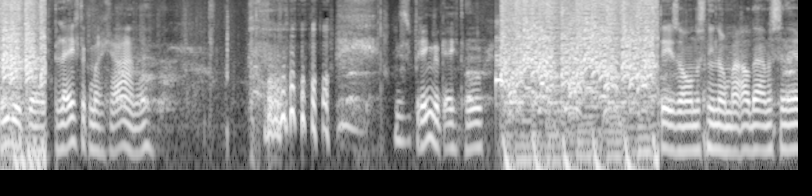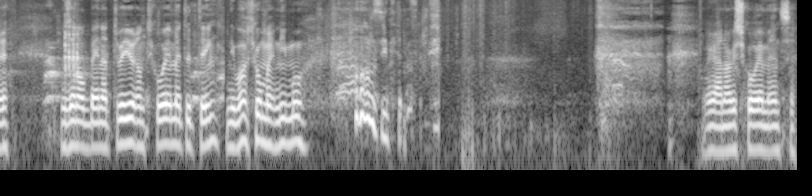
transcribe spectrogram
Zie. Blijft ook maar gaan, hè. Die springt ook echt hoog. Deze hond is niet normaal, dames en heren. We zijn al bijna twee uur aan het gooien met dit ding. Die wordt gewoon maar niet moe. Oh, zie dit. We gaan nog eens gooien, mensen.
